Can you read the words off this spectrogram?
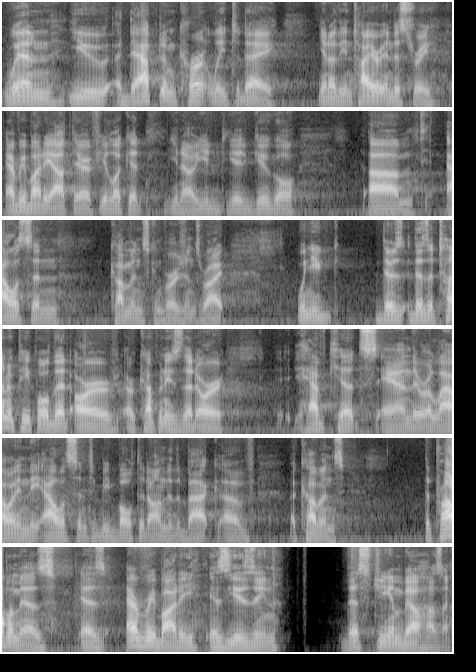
when you adapt them currently today, you know, the entire industry, everybody out there, if you look at, you know, you, you Google um, Allison Cummins conversions, right? When you, there's, there's a ton of people that are, are companies that are, have kits and they're allowing the Allison to be bolted onto the back of a Cummins. The problem is, is everybody is using this GM bell housing.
